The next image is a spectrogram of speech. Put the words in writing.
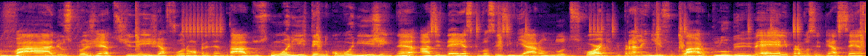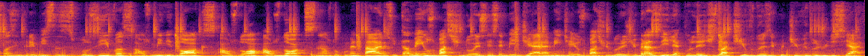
Vários projetos de lei já foram apresentados com origem, tendo como origem né, as ideias que vocês enviaram no Discord. E para além disso, claro, Clube MBL para você ter acesso às entrevistas exclusivas, aos mini docs, aos, do, aos docs, né, os documentários e também os bastidores, receber diariamente aí os bastidores de Brasília, do Legislativo, do Executivo e do Judiciário.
